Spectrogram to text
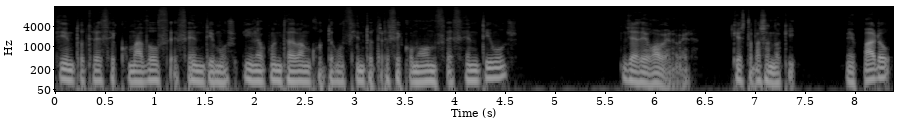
113,12 céntimos y en la cuenta de banco tengo 113,11 céntimos, ya digo, a ver, a ver, ¿qué está pasando aquí? Me paro,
